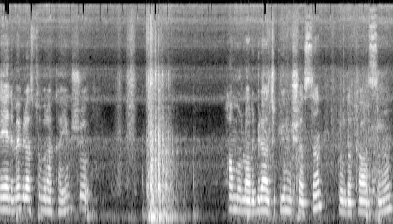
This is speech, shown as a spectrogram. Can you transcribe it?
Leğenime biraz su bırakayım. Şu hamurları birazcık yumuşasın. Burada kalsın.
